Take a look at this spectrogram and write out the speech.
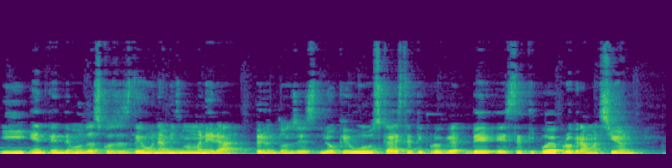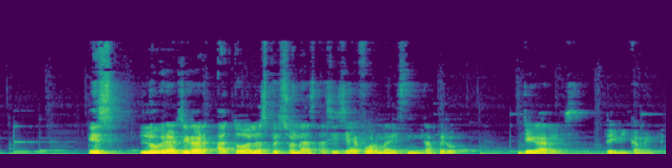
y entendemos las cosas de una misma manera, pero entonces lo que busca este tipo de, este tipo de programación es lograr llegar a todas las personas, así sea de forma distinta, pero llegarles técnicamente.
